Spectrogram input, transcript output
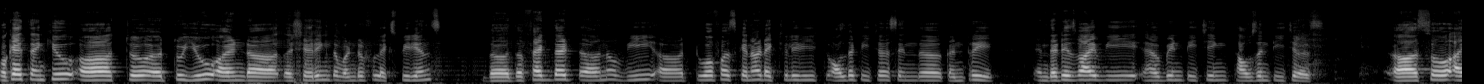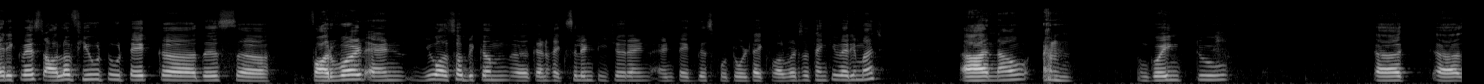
Okay, thank you uh, to, to you and the sharing the wonderful experience. The, the fact that no, we two of us cannot actually reach all the teachers in the country and that is why we have been teaching thousand teachers Uh, so, I request all of you to take uh, this uh, forward and you also become kind of excellent teacher and, and take this photovoltaic forward. So, thank you very much. Uh, now, I am going to uh, uh,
